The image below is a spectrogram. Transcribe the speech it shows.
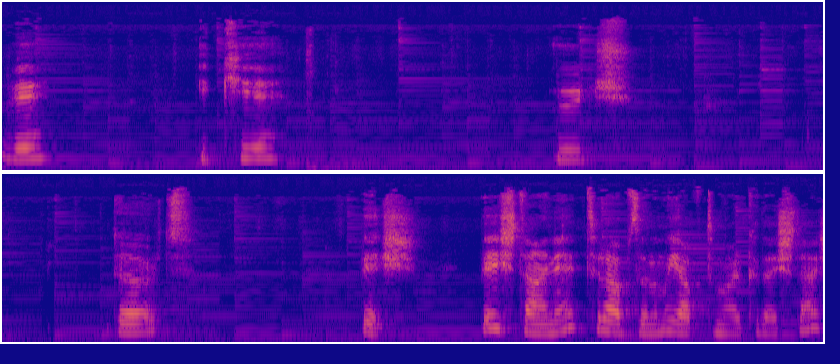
ve 2 3 4 5 5 tane trabzanımı yaptım arkadaşlar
